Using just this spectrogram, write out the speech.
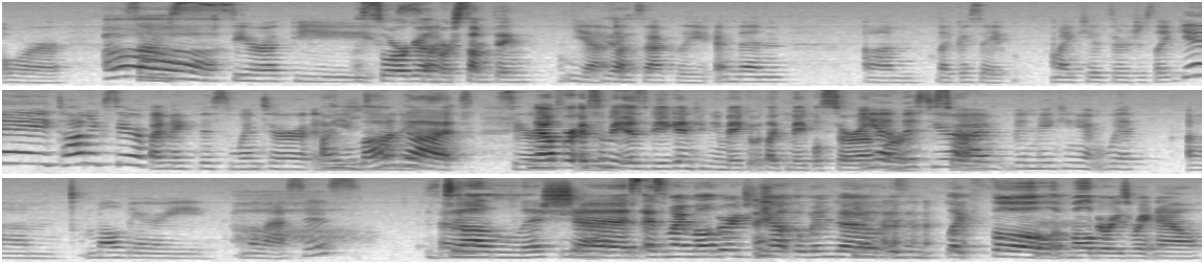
or Ah. some syrupy. A sorghum some- or something. Yeah, yeah. exactly. And then, um, like I say, my kids are just like, yay, tonic syrup. I make this winter I love tonic that. syrup. Now, for if somebody is vegan, can you make it with like maple syrup? yeah, or this year sorghum? I've been making it with um, mulberry molasses. So- Delicious. Yeah. As my mulberry tree out the window is in, like full of mulberries right now.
